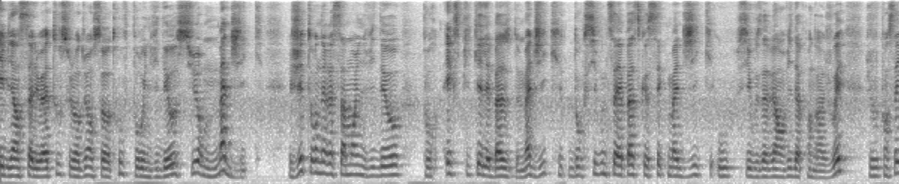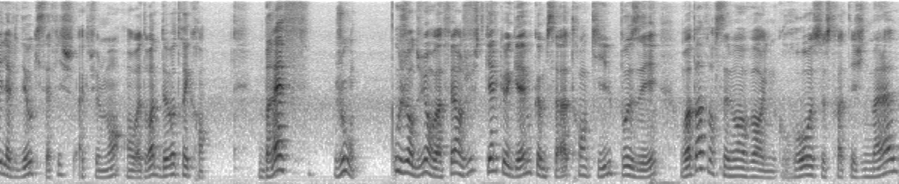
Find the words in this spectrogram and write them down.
Eh bien salut à tous, aujourd'hui on se retrouve pour une vidéo sur Magic. J'ai tourné récemment une vidéo pour expliquer les bases de Magic, donc si vous ne savez pas ce que c'est que Magic ou si vous avez envie d'apprendre à jouer, je vous conseille la vidéo qui s'affiche actuellement en haut à droite de votre écran. Bref, jouons Aujourd'hui, on va faire juste quelques games comme ça, tranquille, posés. On va pas forcément avoir une grosse stratégie de malade,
